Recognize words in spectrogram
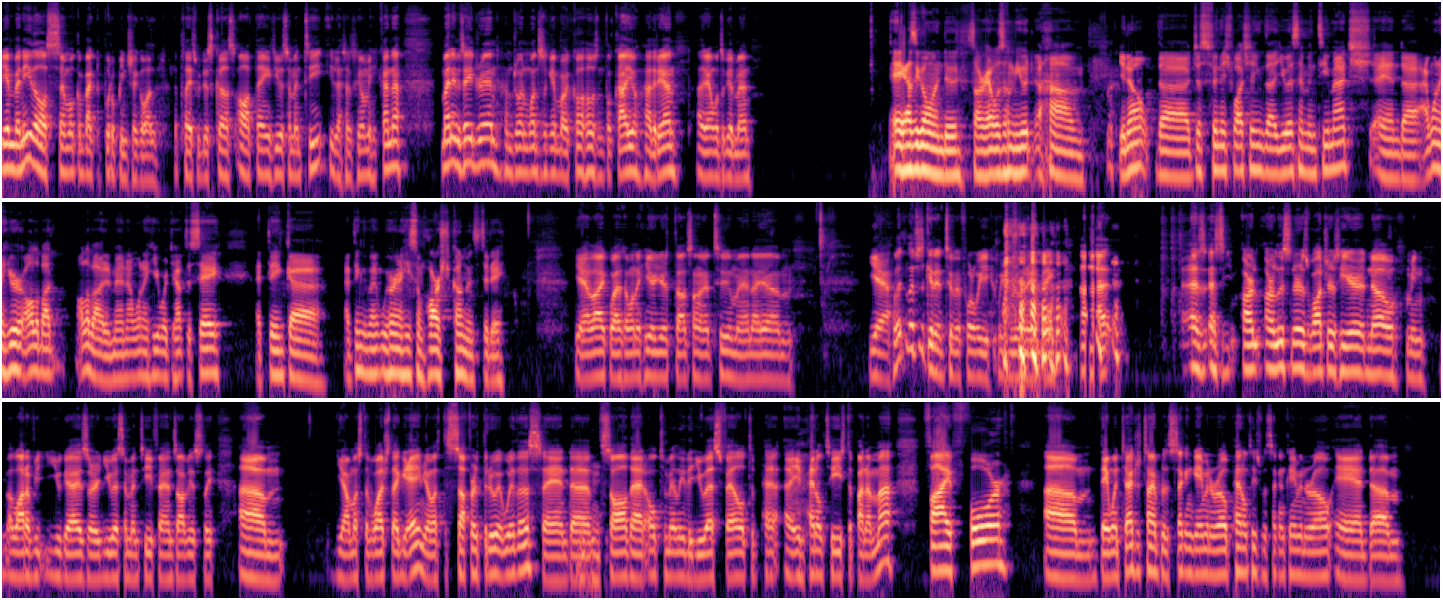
Bienvenidos and welcome back to Puro Pinche Gol, the place we discuss all things USMNT y la selección mexicana. My name is Adrian. I'm joined once again by my co-host and tocayo, Adrian. Adrian, what's good, man? Hey, how's it going, dude? Sorry, I was on mute. Um, you know, the just finished watching the USMNT match, and uh, I want to hear all about all about it, man. I want to hear what you have to say. I think uh, I think we're gonna hear some harsh comments today. Yeah, likewise. I want to hear your thoughts on it too, man. I um, yeah, let, us just get into it before we, we ruin anything. uh, as as our, our listeners, watchers here know, I mean, a lot of you guys are USMNT fans, obviously. Um, y'all must have watched that game. Y'all must have suffered through it with us and uh, mm-hmm. saw that ultimately the U.S. fell to pe- uh, in penalties to Panama, five four. Um, they went to extra time for the second game in a row, penalties for the second game in a row, and um,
